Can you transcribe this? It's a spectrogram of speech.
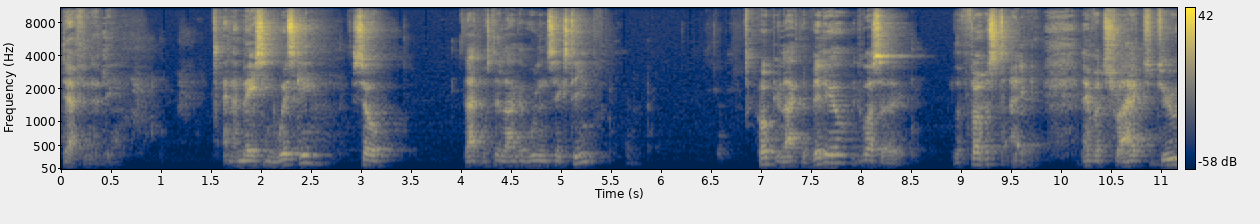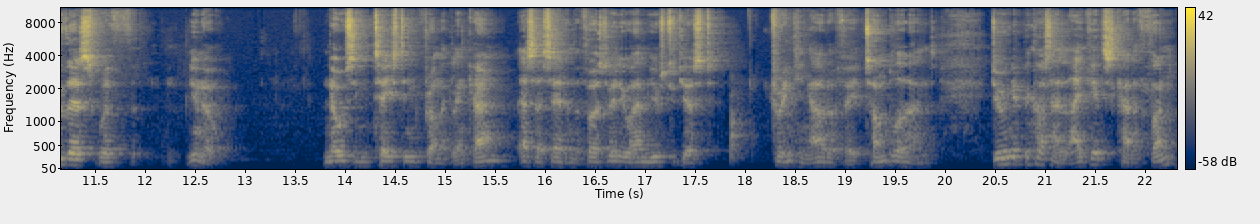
Definitely. An amazing whiskey. So that was the Lagavulin 16. Hope you liked the video. It was a, the first I ever tried to do this with, you know, nosing, tasting from a Glencairn. As I said in the first video, I'm used to just drinking out of a tumbler and doing it because I like it, it's kind of fun.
